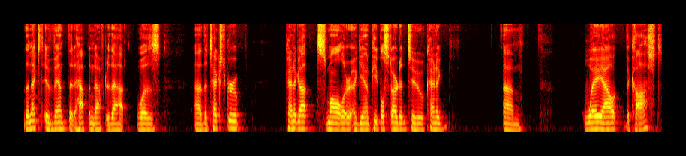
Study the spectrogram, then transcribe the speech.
the next event that happened after that was uh, the text group kind of got smaller again. People started to kind of um, weigh out the cost,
